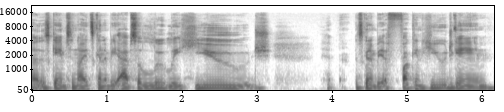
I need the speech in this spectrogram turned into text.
Uh, this game tonight's going to be absolutely huge. It's going to be a fucking huge game.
